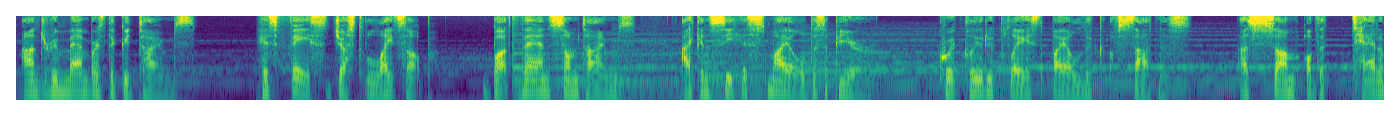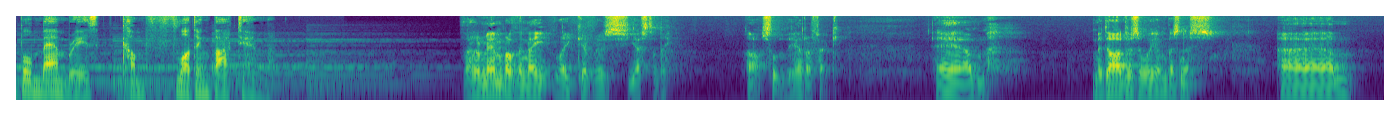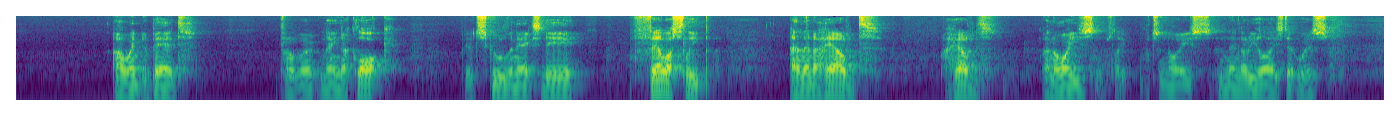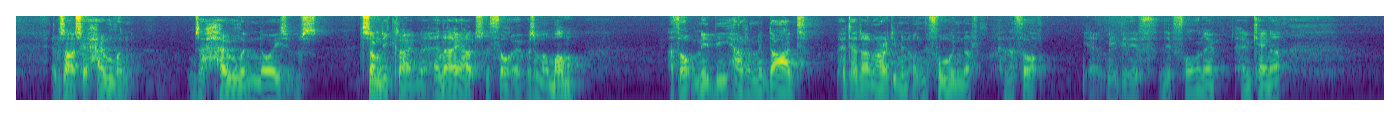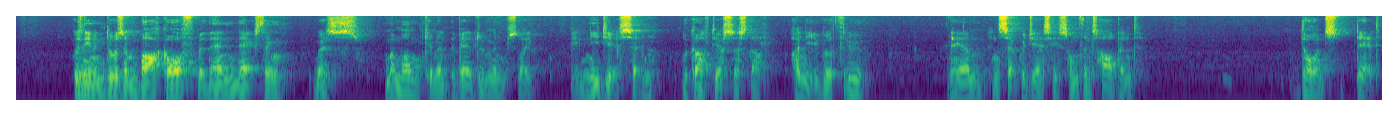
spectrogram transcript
and remembers the good times, his face just lights up. But then sometimes I can see his smile disappear, quickly replaced by a look of sadness, as some of the terrible memories come flooding back to him. I remember the night like it was yesterday. Absolutely horrific. Um, my dad was away on business. Um, I went to bed probably about nine o'clock. We had school the next day. Fell asleep, and then I heard, I heard a noise. And I was like, "What's a noise?" And then I realised it was, it was actually howling. It was a howling noise. It was somebody crying, and I actually thought it was my mum. I thought maybe her and my dad had had an argument on the phone, or, and I thought, yeah, maybe they've they've fallen out, and kind of wasn't even dozing back off. But then next thing was my mum came into the bedroom and was like, "I need you to sit and look after your sister. I need to go through um, and sit with Jessie. Something's happened. Dodd's dead."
